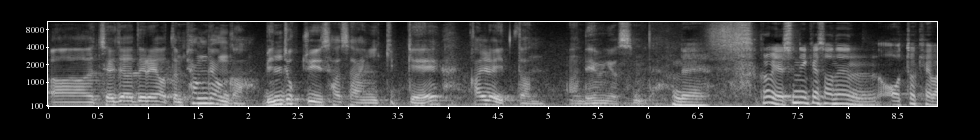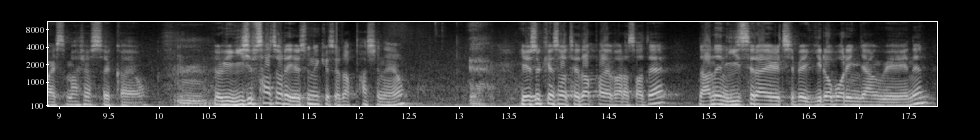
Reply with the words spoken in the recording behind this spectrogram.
어, 제자들의 어떤 편견과 민족주의 사상이 깊게 깔려 있던 어, 내용이었습니다. 네. 그럼 예수님께서는 어떻게 말씀하셨을까요? 음, 여기 24절에 예수님께서 대답하시네요. 예. 예수께서 대답하여 가라사대 나는 이스라엘 집에 잃어버린 양 외에는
